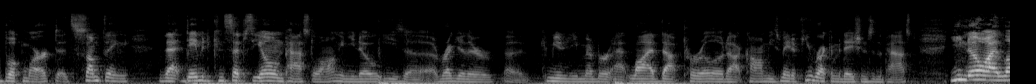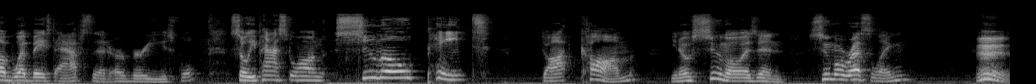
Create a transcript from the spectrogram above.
bookmarked. It's something that David Concepcion passed along, and you know he's a regular uh, community member at live.pirillo.com. He's made a few recommendations in the past. You know I love web-based apps that are very useful. So he passed along SumoPaint.com. You know sumo as in sumo wrestling. Hmm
